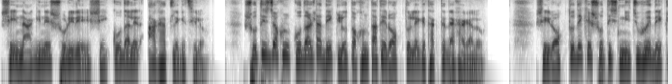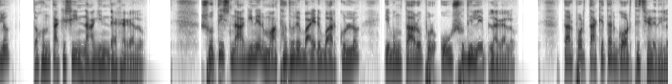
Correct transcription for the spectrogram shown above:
সেই নাগিনের শরীরে সেই কোদালের আঘাত লেগেছিল। সতীশ যখন কোদালটা দেখল, তখন তাতে রক্ত লেগে থাকতে দেখা গেল। সেই রক্ত দেখে সতীশ নিচু হয়ে দেখল, তখন তাকে সেই নাগিন দেখা গেল। সতীশ নাগিনের মাথা ধরে বাইরে বার করল এবং তার উপর ঔষধি লেপ লাগালো। তারপর তাকে তার গর্তে ছেড়ে দিল।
